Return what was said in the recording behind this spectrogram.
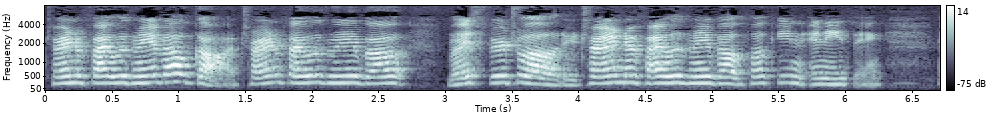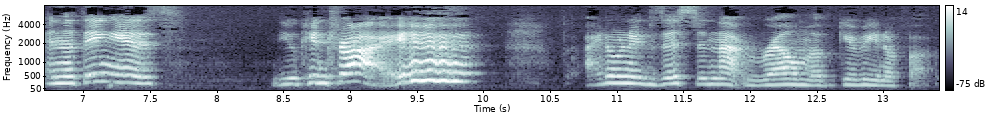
Trying to fight with me about God. Trying to fight with me about my spirituality. Trying to fight with me about fucking anything. And the thing is, you can try. I don't exist in that realm of giving a fuck.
